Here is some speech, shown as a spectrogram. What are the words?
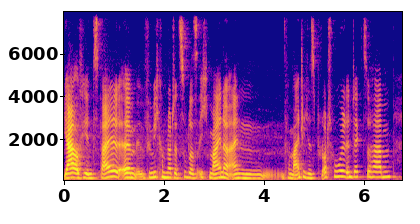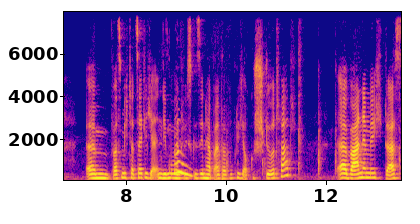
Ja, auf jeden Fall. Ähm, für mich kommt noch dazu, dass ich meine, ein vermeintliches Plothole entdeckt zu haben, ähm, was mich tatsächlich in dem Moment, wo ich es gesehen habe, einfach wirklich auch gestört hat. Äh, war nämlich, dass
